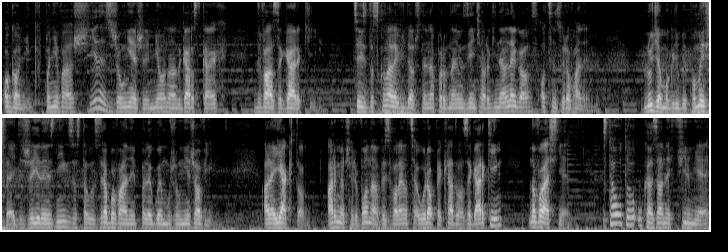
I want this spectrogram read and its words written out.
Ogonik, ponieważ jeden z żołnierzy miał na nadgarstkach dwa zegarki, co jest doskonale widoczne na porównaniu zdjęcia oryginalnego z ocenzurowanym. Ludzie mogliby pomyśleć, że jeden z nich został zrabowany poległemu żołnierzowi. Ale jak to? Armia Czerwona wyzwalająca Europę kradła zegarki? No właśnie. Zostało to ukazane w filmie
